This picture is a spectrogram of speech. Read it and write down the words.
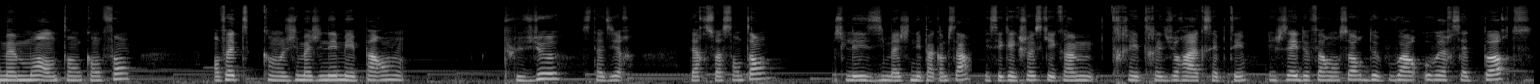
Même moi, en tant qu'enfant, En fait, quand j'imaginais mes parents plus vieux, c'est-à-dire vers 60 ans, je les imaginais pas comme ça. Et c'est quelque chose qui est quand même très très dur à accepter. Et j'essaye de faire en sorte de pouvoir ouvrir cette porte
